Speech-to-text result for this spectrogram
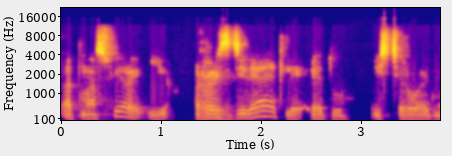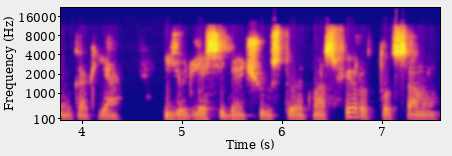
атмосферы и разделяет ли эту истероидную, как я ее для себя чувствую, атмосферу тот самый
